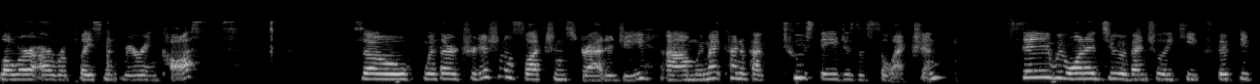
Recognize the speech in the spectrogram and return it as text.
lower our replacement rearing costs. So with our traditional selection strategy, um, we might kind of have two stages of selection. Say we wanted to eventually keep 50%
